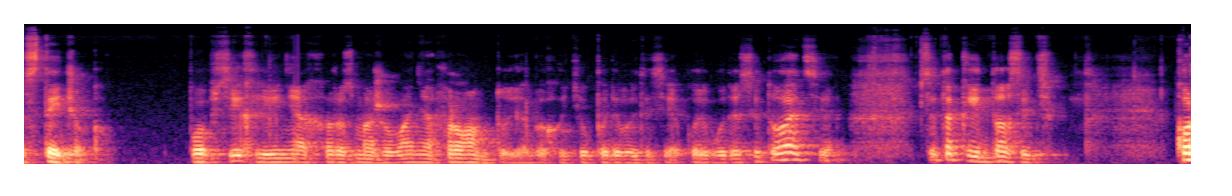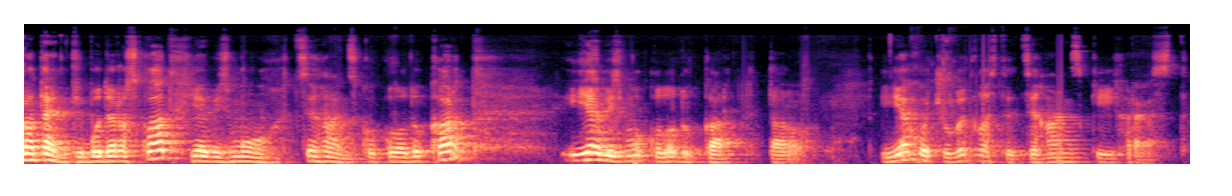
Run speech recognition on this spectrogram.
стичок, по всіх лініях розмежування фронту. Я би хотів подивитися, якою буде ситуація. Це такий досить коротенький буде розклад. Я візьму циганську колоду карт, і я візьму колоду карт Таро. І я хочу викласти циганський хрест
